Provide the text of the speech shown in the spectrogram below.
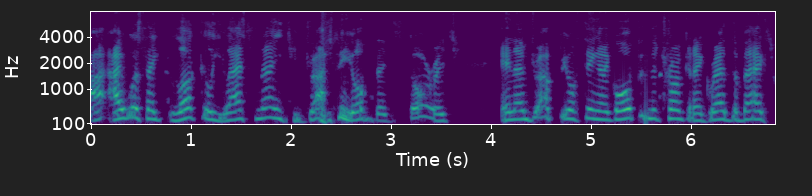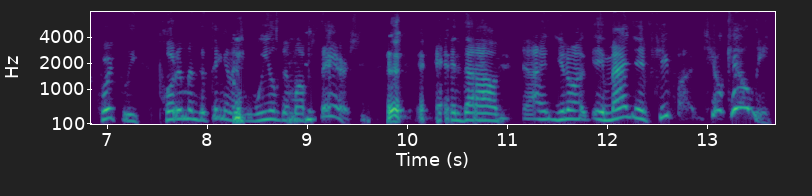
I, I was like, luckily last night she dropped me off the storage, and I dropped me off thing, and I go open the trunk and I grab the bags quickly, put them in the thing, and I wheeled them upstairs. and um, I, you know, imagine if she she'll kill me.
